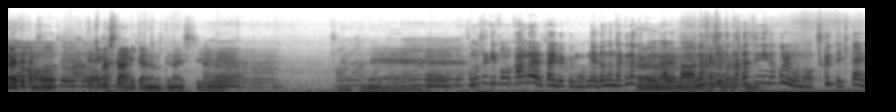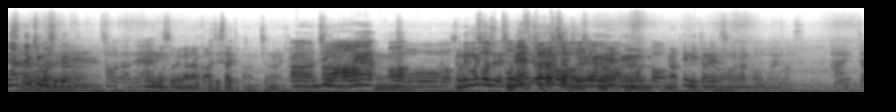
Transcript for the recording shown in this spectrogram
えててそもできましたみたいなのってないし、うん。うんなもんだうね。ん、この先この考える体力もねだんだんなくなってくるのであれば、うん。なんかちょっと形に残るものを作っていきたいなっていう気もする。そうだうん。ねもうそれがなんかアジサイとかなんじゃない？ああ、ジーンもね。うん。あそう。それも一つですね。それも一つ。そうね。手に取れるそうだと思います。はい。じゃ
